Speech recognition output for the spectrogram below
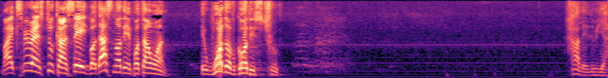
my experience too can say it, but that's not the important one. The word of God is true. Hallelujah.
